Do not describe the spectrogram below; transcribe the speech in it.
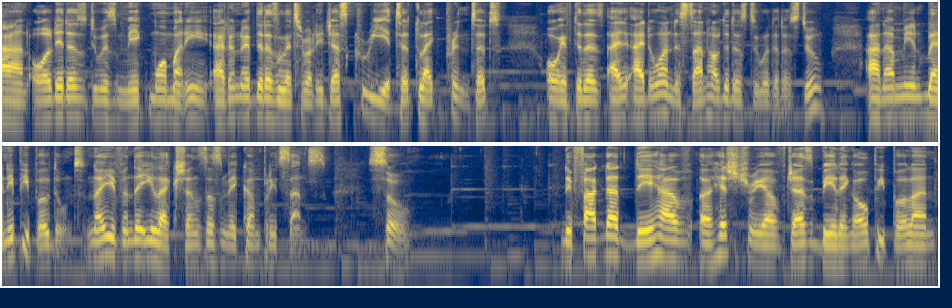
and all they just do is make more money. I don't know if they just literally just create it like print it or if they just I, I don't understand how they just do what they just do. And i mean many people don't. Not even the elections doesn't make complete sense. So the fact that they have a history of just bailing out people and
